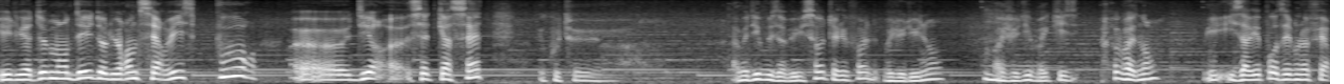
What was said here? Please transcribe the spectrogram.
et lui a demandé de lui rendre service pour euh, dire euh, cette cassette. Écoutez, elle me dit vous avez eu ça au téléphone? Ben, J'ai dit non. Mhm. Ah, J'ai dit bah, bah non. Ils ils avaient pas osé me le faire.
